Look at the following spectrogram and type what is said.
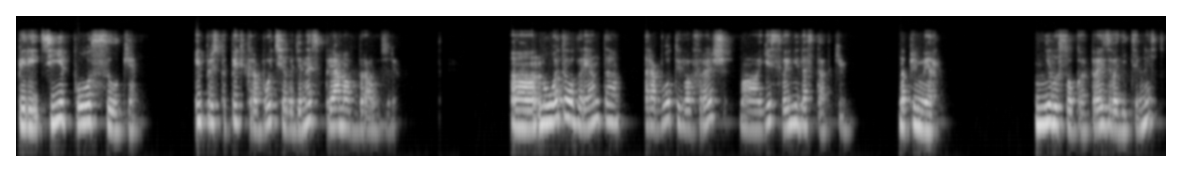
перейти по ссылке и приступить к работе в 1С прямо в браузере. А, но у этого варианта работы во Fresh а, есть свои недостатки. Например, невысокая производительность,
